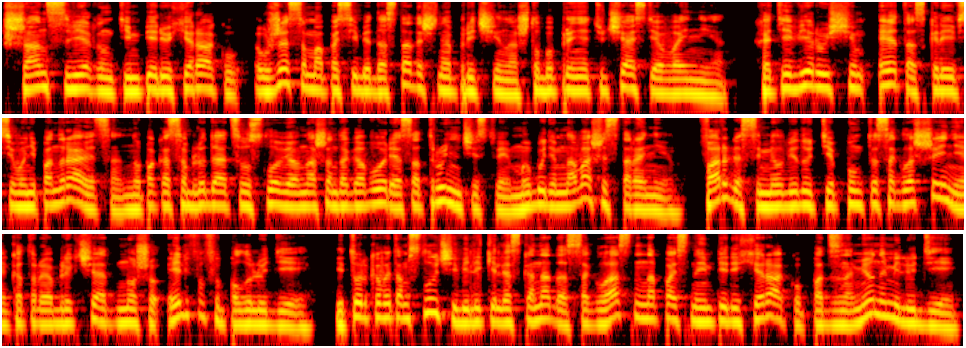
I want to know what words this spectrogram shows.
Шанс свергнуть империю Хераку уже сама по себе достаточная причина, чтобы принять участие в войне. Хотя верующим это, скорее всего, не понравится, но пока соблюдаются условия в нашем договоре о сотрудничестве, мы будем на вашей стороне. Фаргас имел в виду те пункты соглашения, которые облегчают ношу эльфов и полулюдей. И только в этом случае Великий Лес Канада согласны напасть на империю Хераку под знаменами людей.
